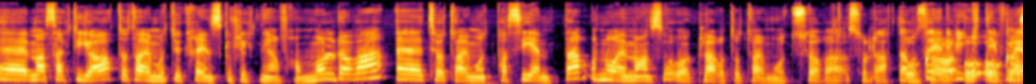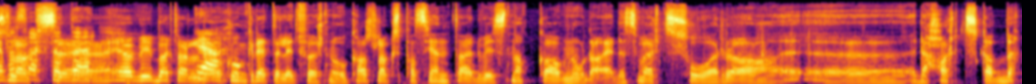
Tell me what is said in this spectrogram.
Eh, vi har sagt ja til å ta imot ukrainske flyktninger fra Moldova, eh, til å ta imot pasienter, og nå er vi altså også klare til å ta imot såra soldater. Og, hva, og, og hva slags, dette, ja, vi bare tar det ja. konkrete litt først nå. Hva slags pasienter er det vi snakker om nå, da? Er det svært såra, eh, er det hardt skadde?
